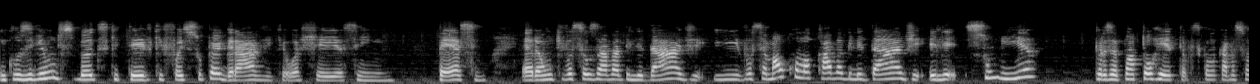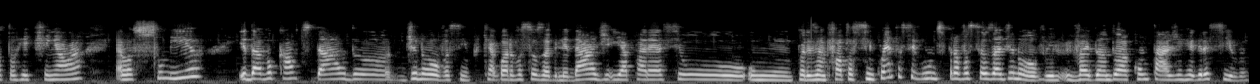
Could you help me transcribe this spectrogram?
Inclusive um dos bugs que teve que foi super grave, que eu achei assim péssimo, era um que você usava habilidade e você mal colocava habilidade, ele sumia. Por exemplo, uma torreta, você colocava sua torretinha lá, ela sumia e dava o countdown do, de novo, assim, porque agora você usa habilidade e aparece o. Um, por exemplo, falta 50 segundos para você usar de novo e vai dando a contagem regressiva.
